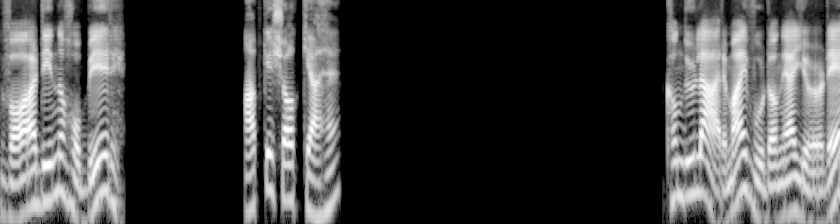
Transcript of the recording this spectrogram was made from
Hva er dine hobbyer? आपके शौक क्या हैं Kan du lære meg hvordan jeg gjør det?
